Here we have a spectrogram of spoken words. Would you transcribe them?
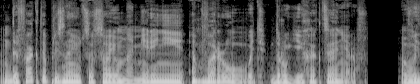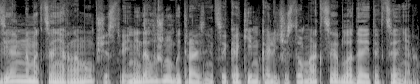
де-факто признаются в своем намерении обворовывать других акционеров. В идеальном акционерном обществе не должно быть разницы, каким количеством акций обладает акционер.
